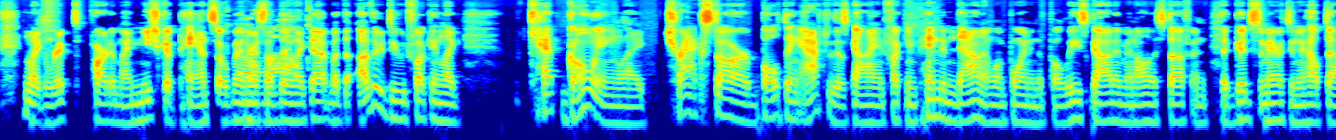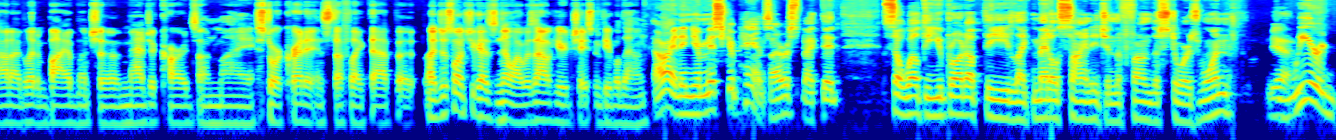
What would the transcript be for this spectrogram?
and like ripped part of my mishka pants open Oh, or something wow. like that but the other dude fucking like kept going like track star bolting after this guy and fucking pinned him down at one point and the police got him and all this stuff and the good samaritan who helped out i'd let him buy a bunch of magic cards on my store credit and stuff like that but i just want you guys to know i was out here chasing people down All right, and you missed your pants. I respect it. So, Welty, you brought up the like metal signage in the front of the stores. One weird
